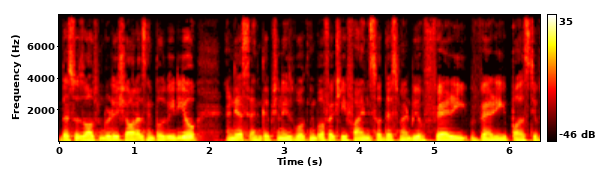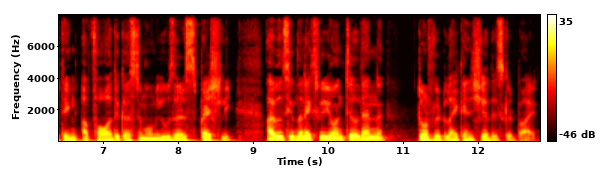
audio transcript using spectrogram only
This was all from today's short and simple video. And yes encryption is working perfectly fine so this might be a very very positive thing for the custom ROM users especially. I will see you in the next video. Until then don't forget to like and share this. Goodbye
